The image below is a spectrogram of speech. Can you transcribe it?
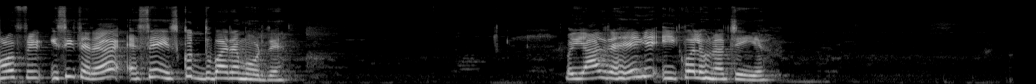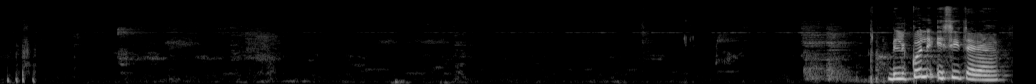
और फिर इसी तरह ऐसे इसको दोबारा मोड़ दें। और याद रहे, ये इक्वल होना चाहिए। बिल्कुल इसी तरह।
